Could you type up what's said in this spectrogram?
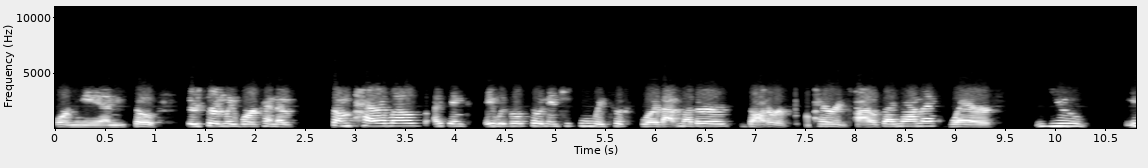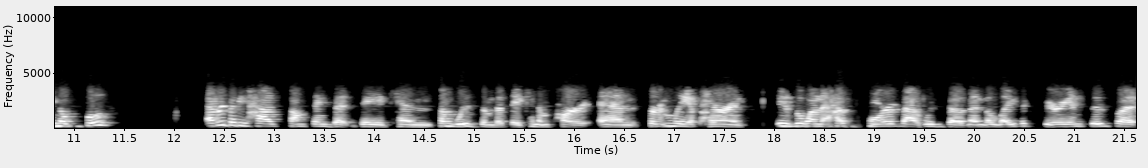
for me. And so there certainly were kind of some parallels. I think it was also an interesting way to explore that mother daughter parent child dynamic where you, you know, both everybody has something that they can, some wisdom that they can impart. And certainly a parent is the one that has more of that wisdom and the life experiences. But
